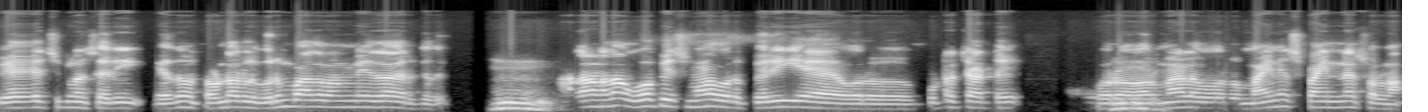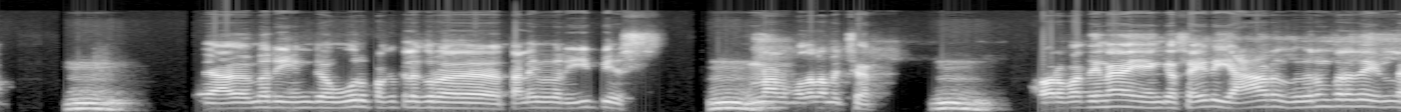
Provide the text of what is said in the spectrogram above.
பேச்சுக்களும் சரி எதுவும் தொண்டர்கள் விரும்பாதவன்மே தான் இருக்குது. அதனாலதான் ஓபிஎஸ் மேல ஒரு பெரிய ஒரு குற்றச்சாட்டு ஒரு. அவர் மேல ஒரு மைனஸ் பாயிண்ட்னே சொல்லலாம். அதே மாதிரி எங்க ஊர் பக்கத்துல இருக்கிற தலைவர் இபிஎஸ் ம், முன்னாள் முதலமைச்சர். அவரை பாத்தீங்கன்னா எங்க சைடு யாரும் விரும்புறதே இல்ல.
